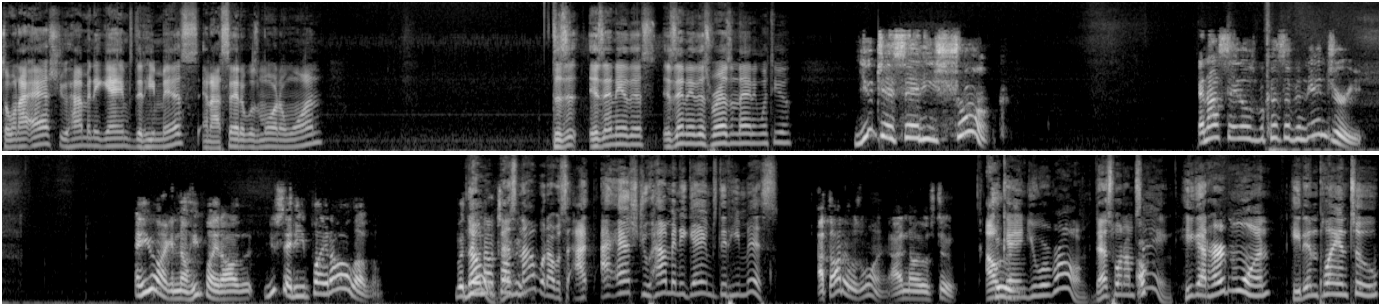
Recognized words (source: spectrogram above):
So when I asked you how many games did he miss, and I said it was more than one, does it is any of this is any of this resonating with you? You just said he shrunk, and I said it was because of an injury. And you're like, no, he played all. The, you said he played all of them. But No, then that's talking. not what I was. I, I asked you how many games did he miss. I thought it was one. I know it was two. Two- Okay, and you were wrong. That's what I'm Oh. saying. He got hurt in one, he didn't play in two,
